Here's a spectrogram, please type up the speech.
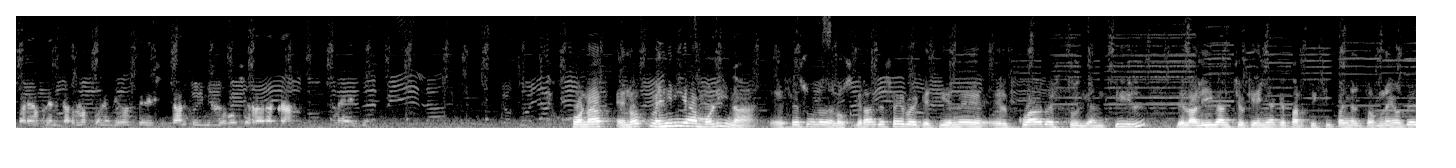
para enfrentarnos con ellos de visitantes y luego cerrar acá Medellín. Jonás Enot Mejía Molina, ese es uno de los grandes héroes que tiene el cuadro estudiantil de la Liga Antioqueña que participa en el torneo de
